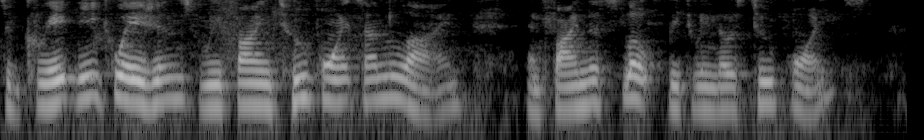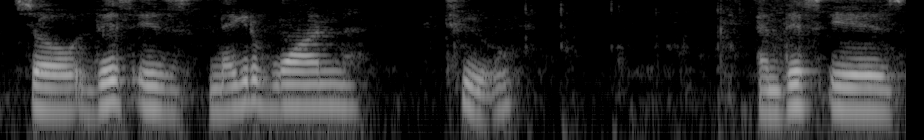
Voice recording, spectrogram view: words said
to create the equations, we find two points on the line and find the slope between those two points. So this is negative 1, 2. And this is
